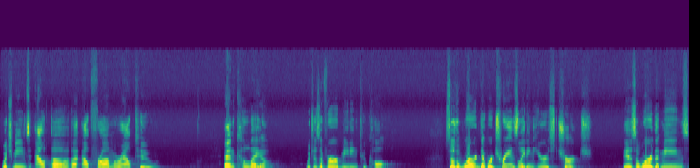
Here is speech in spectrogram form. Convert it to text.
which means out, of, uh, out from or out to, and kaleo, which is a verb meaning to call. So the word that we're translating here as church is a word that means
